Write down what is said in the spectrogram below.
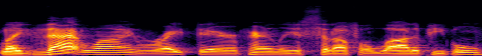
Like that line right there apparently has set off a lot of people.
